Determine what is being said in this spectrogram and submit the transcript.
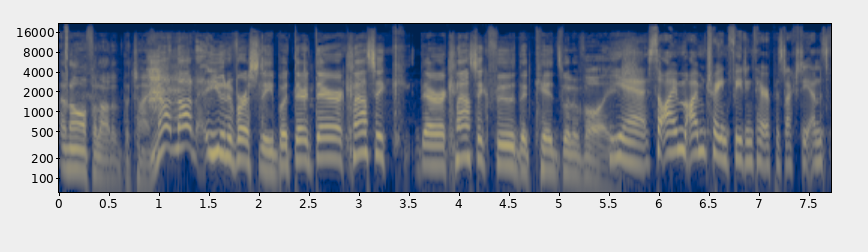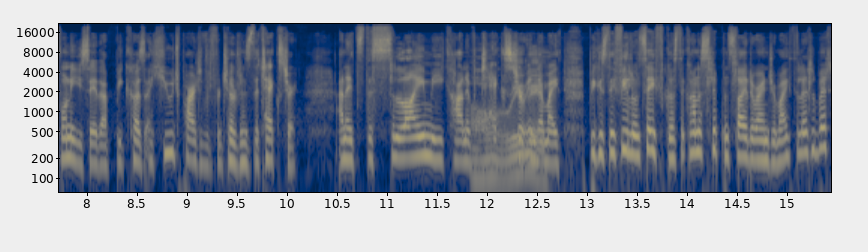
an awful lot of the time. Not not universally, but they're they're a classic they're a classic food that kids will avoid. yeah, so I'm I'm trained feeding therapist actually, and it's funny you say that because a huge part of it for children is the texture, and it's the slimy kind of Oh, texture in their mouth because they feel unsafe because they kind of slip and slide around your mouth a little bit,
